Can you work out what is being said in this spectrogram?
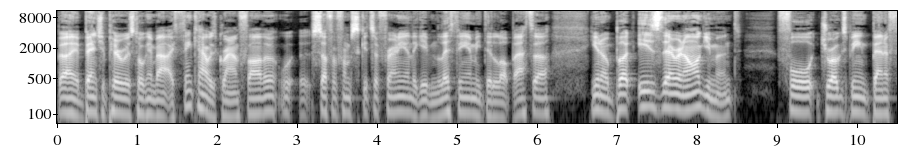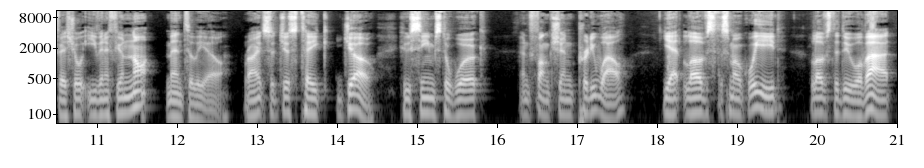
uh, ben Shapiro was talking about, I think, how his grandfather w- uh, suffered from schizophrenia they gave him lithium. He did a lot better. You know, but is there an argument for drugs being beneficial even if you're not mentally ill, right? So just take Joe, who seems to work and function pretty well, yet loves to smoke weed loves to do all that.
